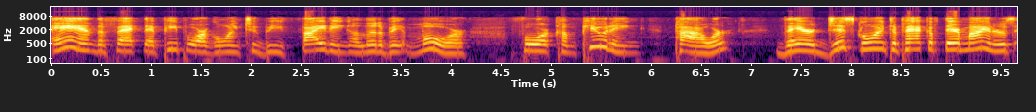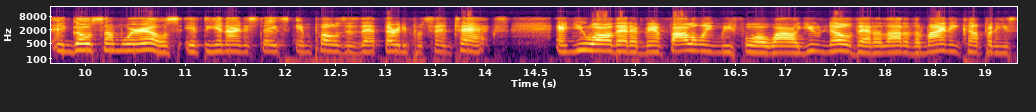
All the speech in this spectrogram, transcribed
and the fact that people are going to be fighting a little bit more for computing power, they're just going to pack up their miners and go somewhere else if the United States imposes that 30% tax. And you all that have been following me for a while, you know that a lot of the mining companies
